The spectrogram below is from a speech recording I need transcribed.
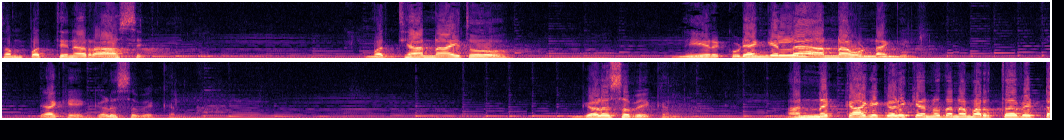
ಸಂಪತ್ತಿನ ರಾಶಿ. ಮಧ್ಯಾಹ್ನ ಆಯಿತು ನೀರು ಕುಡಿಯಂಗಿಲ್ಲ, ಅನ್ನ ಉಣ್ಣಂಗಿಲ್ಲ. ಯಾಕೆ ಗಳಿಸಬೇಕಲ್ಲ? ಗಳಿಸಬೇಕಲ್ಲ. ಅನ್ನಕ್ಕಾಗಿ ಗಳಿಕೆ ಅನ್ನೋದನ್ನ ಮರ್ತ ಬಿಟ್ಟ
